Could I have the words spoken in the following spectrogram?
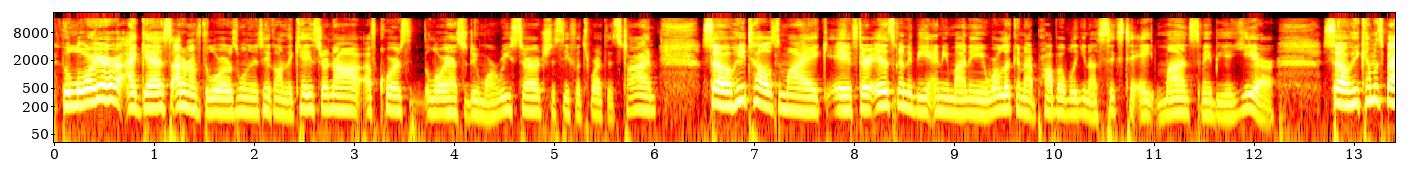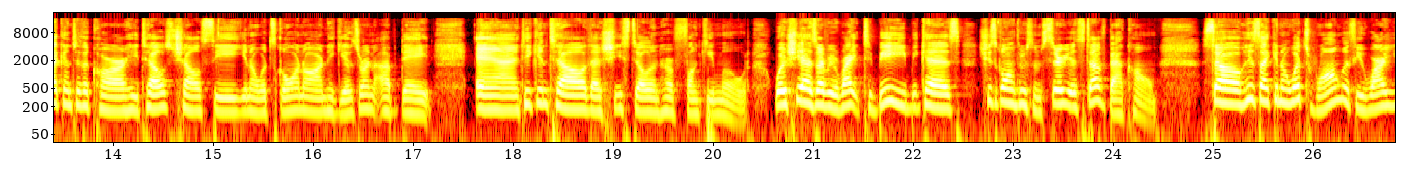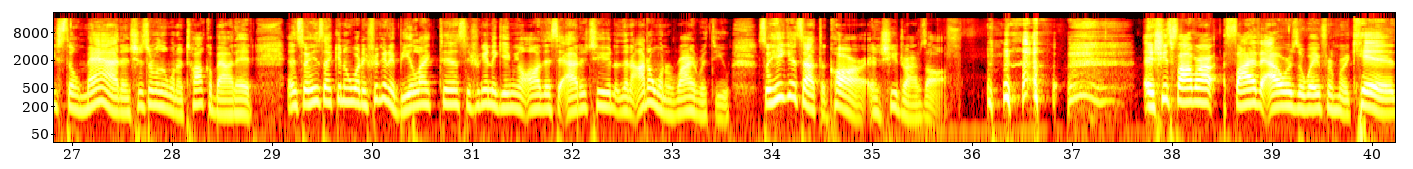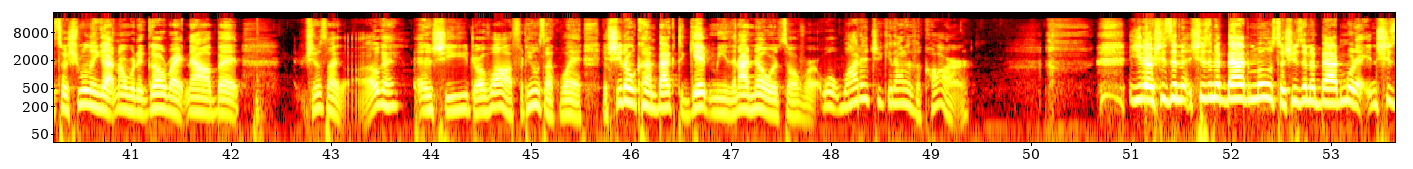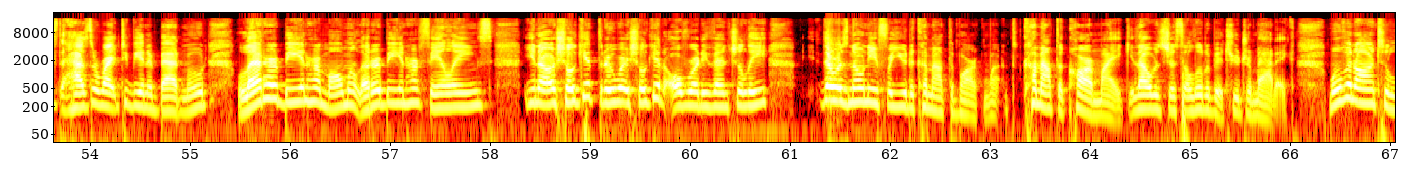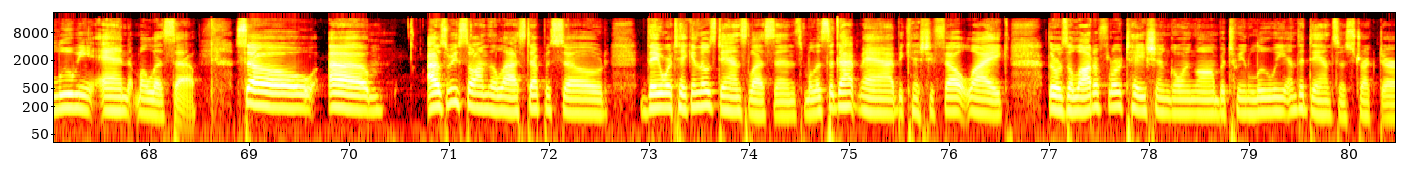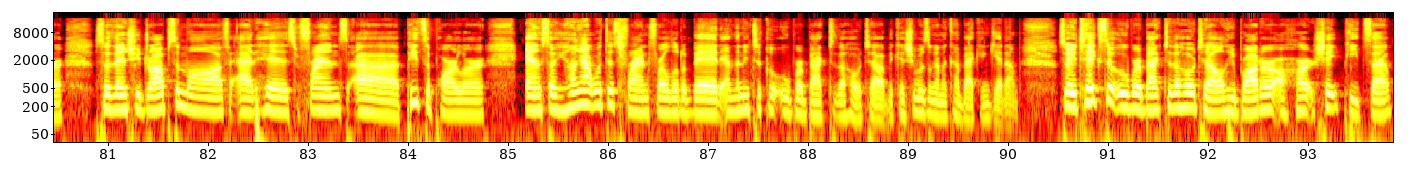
the lawyer, I guess, I don't know if the lawyer was willing to take on the case or not. Of course, the lawyer has to do more research to see if it's worth his time. So he tells Mike if there is going to be any money, we're looking at probably, you know, six to eight months, maybe a year. So he comes back into the car. He tells Chelsea, you know, what's going on. He gives her an update, and he can tell that she's still in her funky mood, where she has every right to be because she's going through some serious stuff back home. So he's like, you know, what's wrong with you? Why are you still mad? And she doesn't really want to talk about it. And so he's like, you know what? What, if you're going to be like this, if you're going to give me all this attitude, then I don't want to ride with you. So he gets out the car and she drives off. and she's five, five hours away from her kids. So she really got nowhere to go right now. But she was like, okay. And she drove off. And he was like, wait, if she don't come back to get me, then I know it's over. Well, why did you get out of the car? You know she's in she's in a bad mood so she's in a bad mood and she has the right to be in a bad mood. Let her be in her moment let her be in her feelings. You know she'll get through it she'll get over it eventually. There was no need for you to come out the mark come out the car mike. That was just a little bit too dramatic. Moving on to louie and melissa. So um as we saw in the last episode, they were taking those dance lessons. Melissa got mad because she felt like there was a lot of flirtation going on between Louie and the dance instructor. So then she drops him off at his friend's uh, pizza parlor. And so he hung out with his friend for a little bit and then he took an Uber back to the hotel because she wasn't going to come back and get him. So he takes the Uber back to the hotel. He brought her a heart shaped pizza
